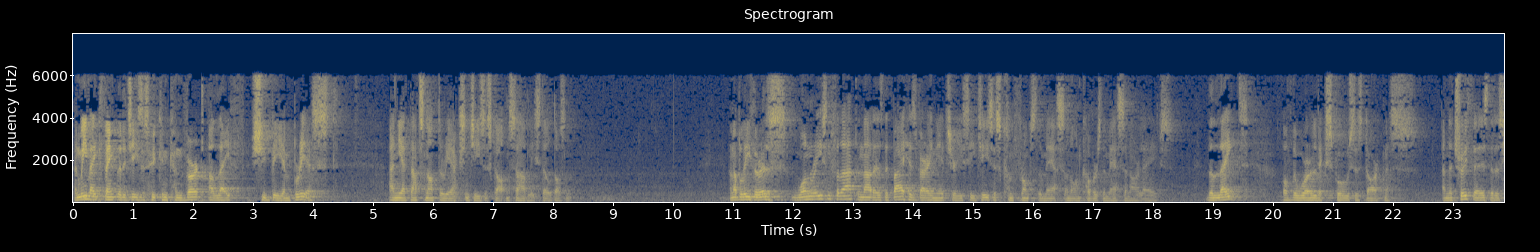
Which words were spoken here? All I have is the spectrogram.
And we might think that a Jesus who can convert a life should be embraced, and yet that's not the reaction Jesus got, and sadly still doesn't. And I believe there is one reason for that, and that is that by his very nature, you see, Jesus confronts the mess and uncovers the mess in our lives. The light of the world exposes darkness. And the truth is that as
